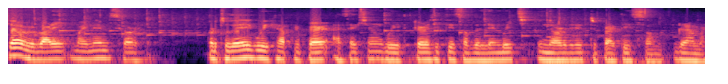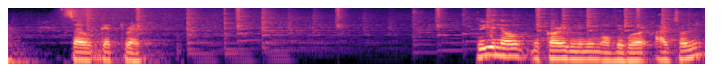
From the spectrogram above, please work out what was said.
Hello everybody, my name is Jorge. For today we have prepared a section with curiosities of the language in order to practice some grammar. So get ready. Do you know the correct meaning of the word actually?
